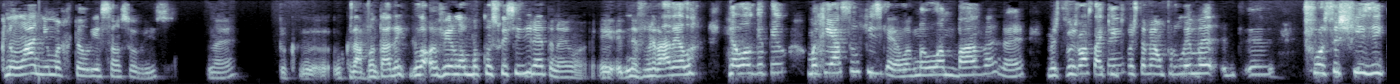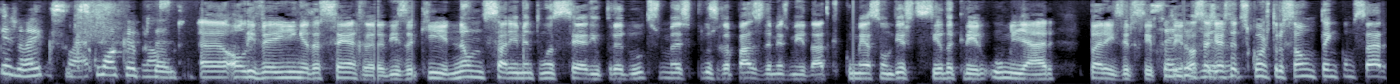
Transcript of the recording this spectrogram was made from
que não há nenhuma retaliação sobre isso, não é? Porque o que dá vontade é haver logo uma consequência direta, não é? é? Na verdade, ela é, é logo a ter uma reação física, é logo uma lambada, não é? Mas depois lá está aqui, depois também há um problema de, forças físicas, não é? Que se, claro. que se coloca, portanto. A Oliveirinha da Serra diz aqui, não necessariamente um assédio por adultos, mas pelos rapazes da mesma idade que começam desde cedo a querer humilhar para exercer poder. Ou seja, esta desconstrução tem que começar,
